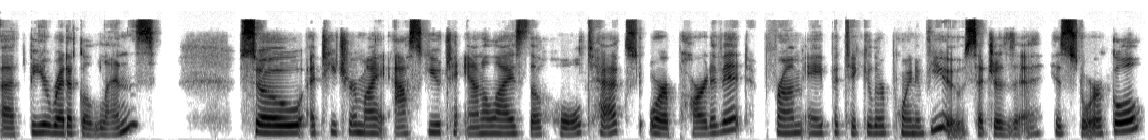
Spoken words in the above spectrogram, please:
a theoretical lens. So a teacher might ask you to analyze the whole text or a part of it from a particular point of view, such as a historical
